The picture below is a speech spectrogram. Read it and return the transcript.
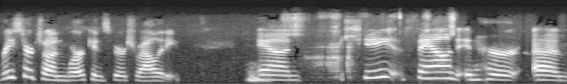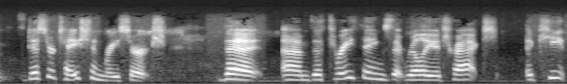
research on work and spirituality. Mm-hmm. And she found in her um, dissertation research that um, the three things that really attract keep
